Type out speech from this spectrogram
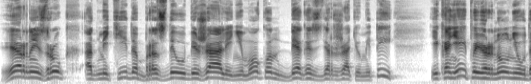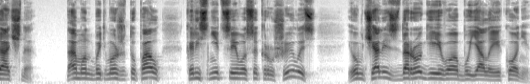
Верно, из рук Адметида бразды убежали, не мог он бега сдержать у меты, и коней повернул неудачно. Там он, быть может, упал, колесница его сокрушилась, и умчались с дороги его обуялые кони.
